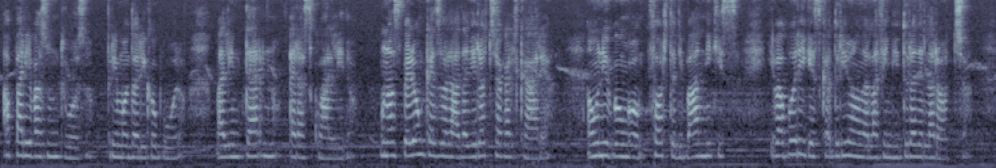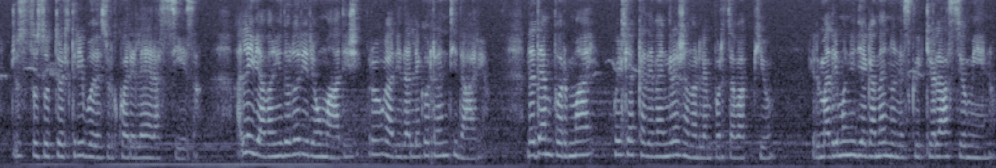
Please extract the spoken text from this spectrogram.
appariva sontuoso, primo dorico puro, ma all'interno era squallido. Una spelonca isolata di roccia calcarea. A unico conforto di Pannichis, i vapori che scaturivano dalla fenditura della roccia, giusto sotto il tripode sul quale lei era assisa, alleviavano i dolori reumatici provocati dalle correnti d'aria. Da tempo ormai quel che accadeva in Grecia non le importava più, che il matrimonio di Agamennone scricchiolasse o meno,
